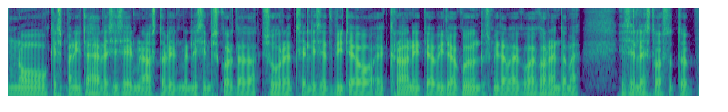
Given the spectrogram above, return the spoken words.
no kes pani tähele, siis eelmine aasta olid meil esimest korda ka suured sellised videoekraanid ja videokujundus, mida me kogu aeg arendame ja selle eest vastutab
